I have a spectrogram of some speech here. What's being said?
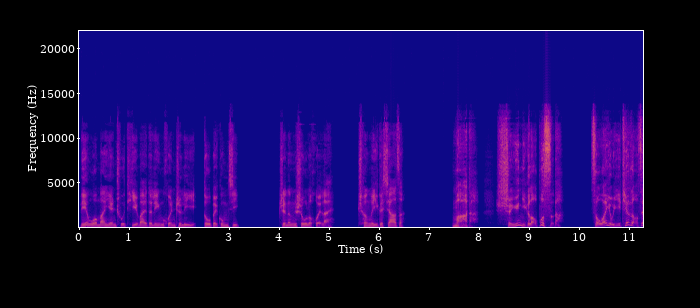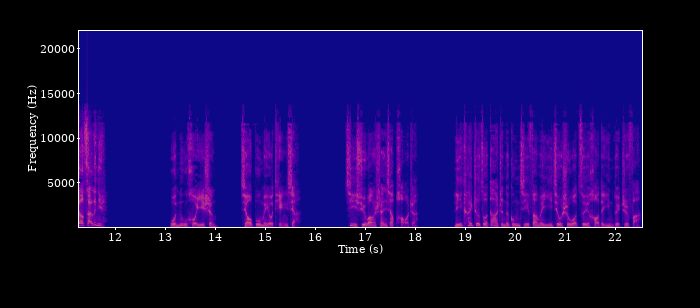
连我蔓延出体外的灵魂之力都被攻击。只能收了回来，成了一个瞎子。妈的，沈云，你个老不死的，早晚有一天老子要宰了你！我怒吼一声，脚步没有停下，继续往山下跑着。离开这座大阵的攻击范围，依旧是我最好的应对之法。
